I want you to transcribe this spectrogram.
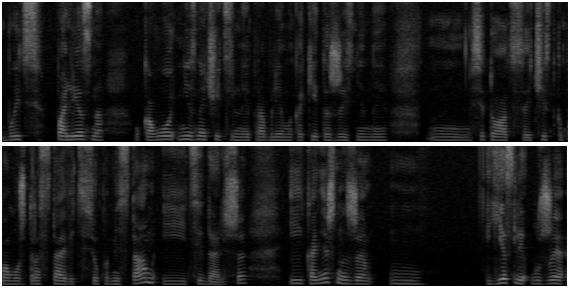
быть полезна у кого незначительные проблемы, какие-то жизненные ситуации. Чистка поможет расставить все по местам и идти дальше. И, конечно же, если уже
